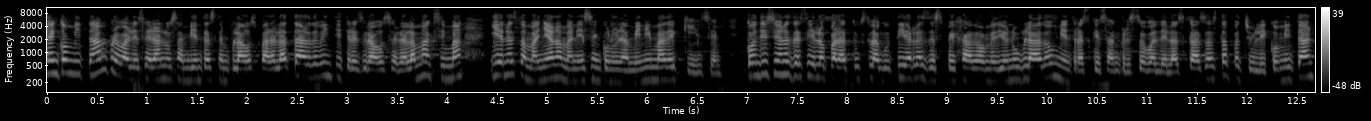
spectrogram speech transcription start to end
En Comitán prevalecerán los ambientes templados para la tarde, 23 grados será la máxima, y en esta mañana amanecen con una mínima de 15. Condiciones de cielo para Tuxtla Gutiérrez, despejado a medio nublado, mientras que San Cristóbal de las Casas, Tapachula y Comitán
